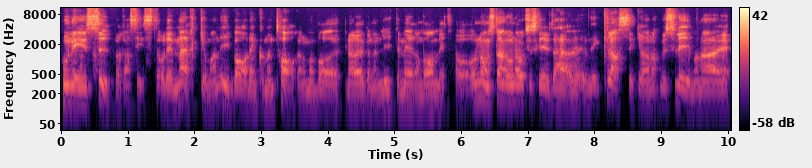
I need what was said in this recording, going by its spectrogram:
hon är ju superrasist och det märker man i bara den kommentaren om man bara öppnar ögonen lite mer än vanligt. Och, och någonstans, hon har också skrivit det här eh, klassikern att muslimerna är,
